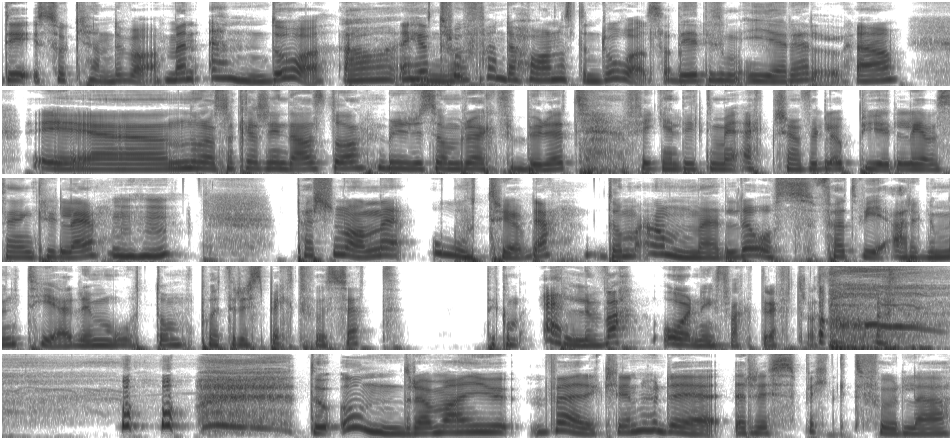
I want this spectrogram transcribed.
Det. Så kan det vara, men ändå. Ja, Jag tror fan det har något ändå alltså. det är liksom IRL. Ja. Eh, några som kanske inte alls då brydde sig om rökförbudet, fick en lite mer actionfylld upplevelse än Krille. Mhm. Personalen är otrevliga. De anmälde oss för att vi argumenterade mot dem på ett respektfullt sätt. Det kom elva ordningsvakter efter oss. Då undrar man ju verkligen hur det respektfulla,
